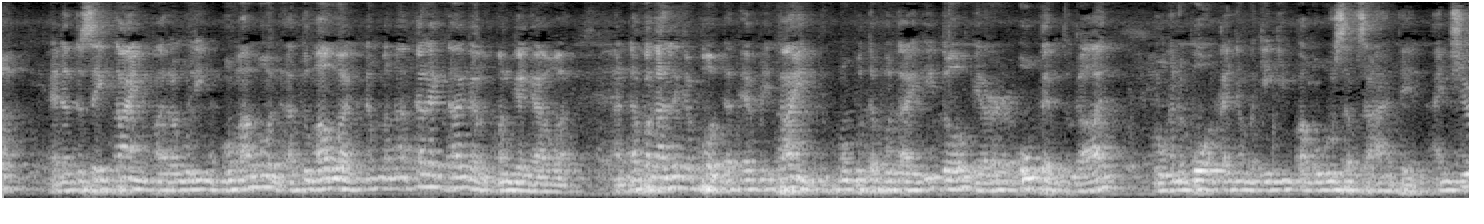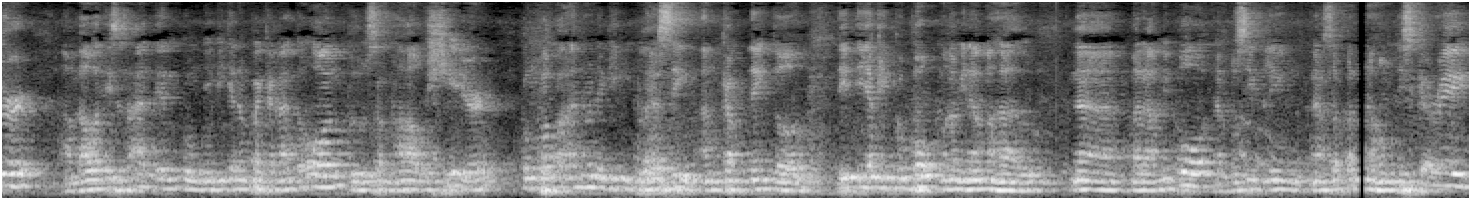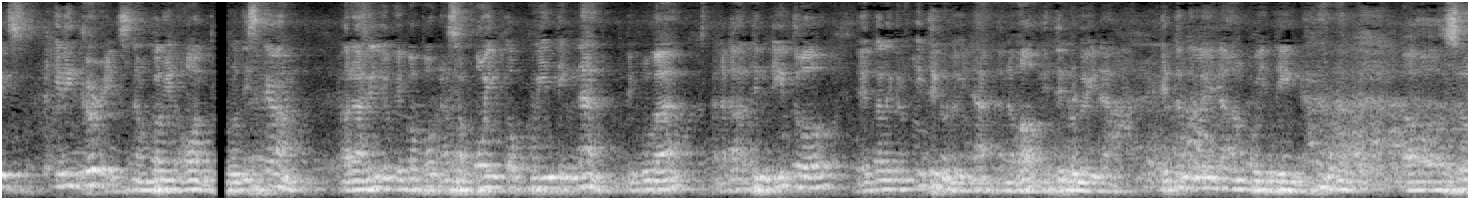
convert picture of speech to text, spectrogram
and at the same time para muling humamon at tumawag ng mga karagdagang manggagawa. Ang napakalaga po that every time pumupunta po tayo dito, we are open to God kung ano po ang kanyang magiging pag-uusap sa atin. I'm sure ang bawat isa sa atin, kung bibigyan ng pagkakataon to somehow share kung paano naging blessing ang camp na ito, titiyakin ko po mga minamahal na marami po na posibleng nasa panahong discouraged, in-encourage ng Panginoon through this camp. Marahil yung iba po nasa point of quitting na. Di po ba? Ang Naka-attend dito, eh talagang itinuloy na. Ano ho? Itinuloy na. Itinuloy na ang quitting. Uh, so,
